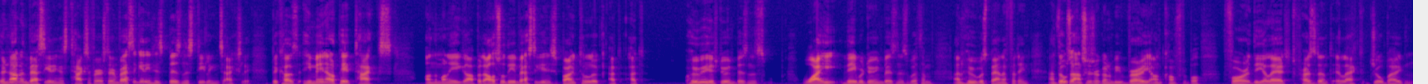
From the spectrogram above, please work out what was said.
they're not investigating his tax affairs; they're investigating his business dealings actually, because he may not have paid tax on the money he got, but also the investigation is bound to look at, at who he was doing business, why they were doing business with him, and who was benefiting. And those answers are going to be very uncomfortable for the alleged president-elect Joe Biden,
